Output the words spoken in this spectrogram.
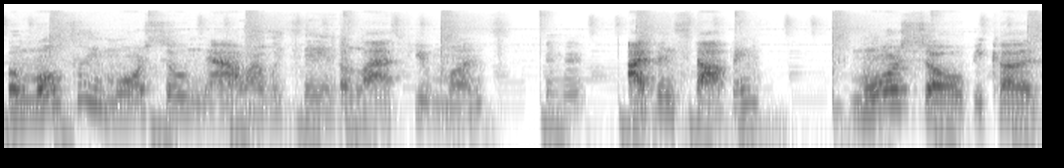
but mostly more so now. I would say in the last few months, Mhm. I've been stopping more so because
